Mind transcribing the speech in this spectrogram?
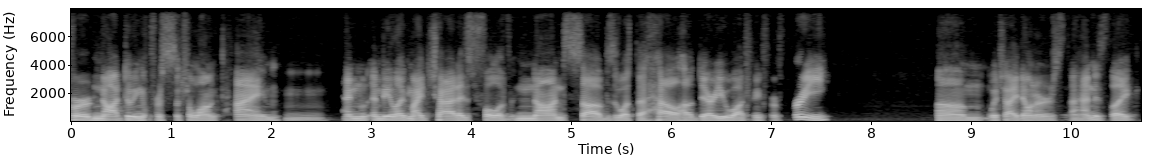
for not doing it for such a long time Hmm. and and being like my chat is full of non-subs what the hell how dare you watch me for free um which i don't understand it's like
